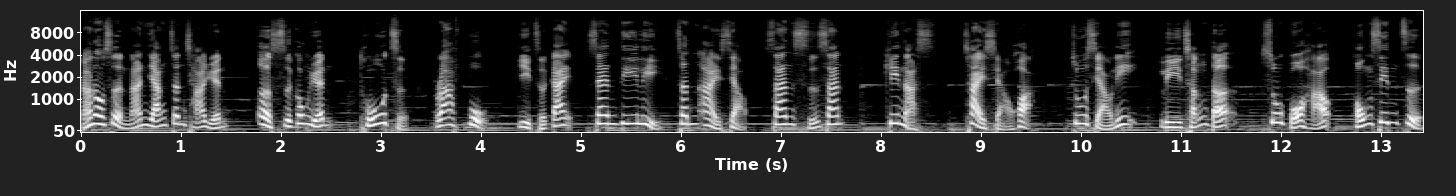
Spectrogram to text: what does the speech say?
然后是南洋侦查员二四公园图子 Ralph 布一直该 Sandy Lee 真爱笑三十三 Kinas 蔡小桦朱小妮。李承德、苏国豪、洪新志、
